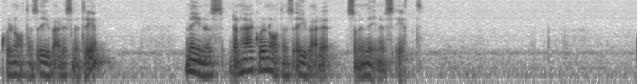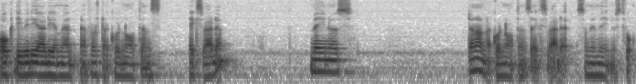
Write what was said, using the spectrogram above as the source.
koordinatens y-värde som är 3 minus den här koordinatens y-värde som är minus 1. Och dividerar det med den första koordinatens x-värde minus den andra koordinatens x-värde som är minus 2.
